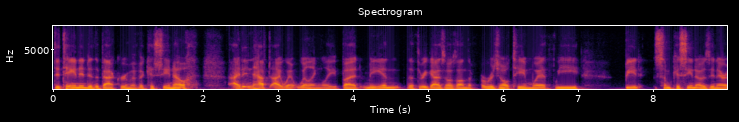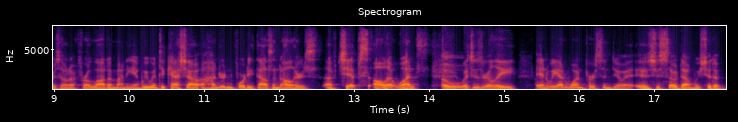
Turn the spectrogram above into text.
detained into the back room of a casino. I didn't have to I went willingly, but me and the three guys I was on the original team with, we beat some casinos in Arizona for a lot of money, and we went to cash out $140,000 of chips all at once, Oh. which is really, and we had one person do it. It was just so dumb. We should have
